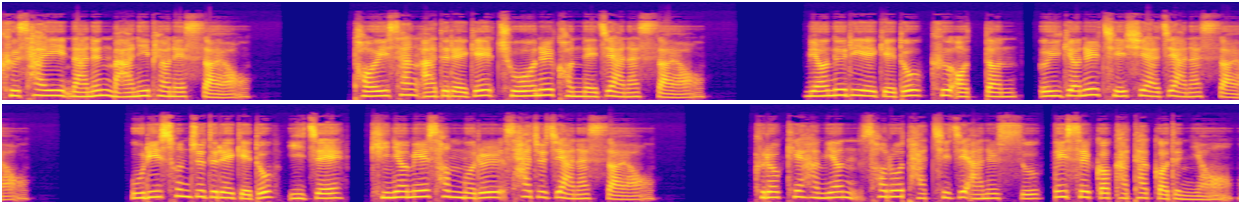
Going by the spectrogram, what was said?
그 사이 나는 많이 변했어요. 더 이상 아들에게 조언을 건네지 않았어요. 며느리에게도 그 어떤 의견을 제시하지 않았어요. 우리 손주들에게도 이제 기념일 선물을 사주지 않았어요. 그렇게 하면 서로 다치지 않을 수 있을 것 같았거든요.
